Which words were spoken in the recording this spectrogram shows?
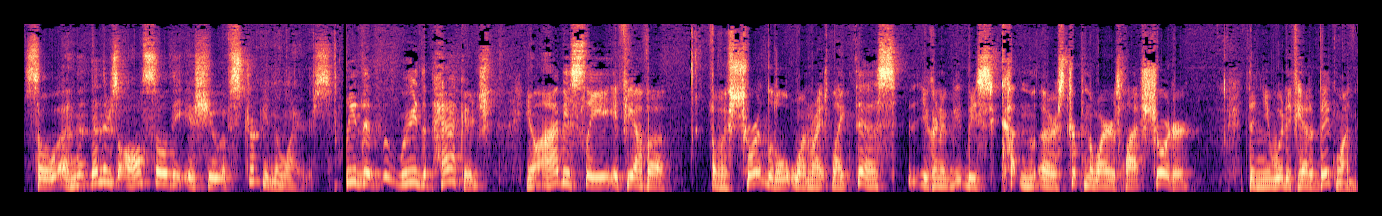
So, and then there's also the issue of stripping the wires. Read the read the package. You know, obviously, if you have a of a short little one right like this, you're going to be cutting or stripping the wires a lot shorter than you would if you had a big one.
